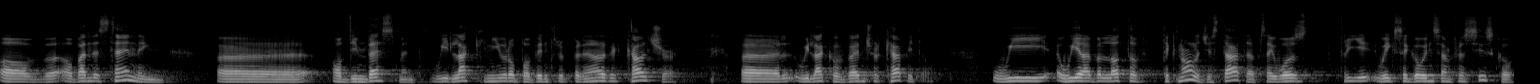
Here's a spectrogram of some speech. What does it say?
of, of understanding uh, of the investment. We lack in Europe of entrepreneurial culture. Uh, we lack of venture capital. We, we have a lot of technology startups. I was three weeks ago in San Francisco,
